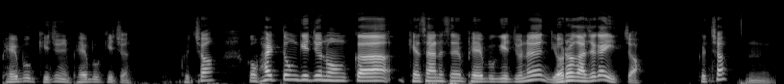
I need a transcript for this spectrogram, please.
배부 기준, 배부 기준. 그렇죠? 그럼 활동 기준 원가 계산에서의 배부 기준은 여러 가지가 있죠. 그렇죠? 음.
